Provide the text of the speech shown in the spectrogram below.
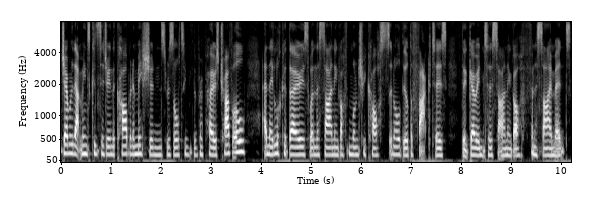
Generally, that means considering the carbon emissions resulting from the proposed travel, and they look at those when they're signing off monetary costs and all the other factors that go into signing off an assignment.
